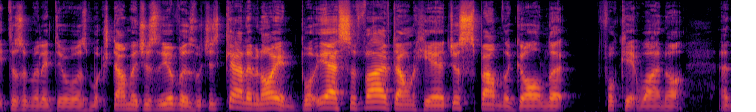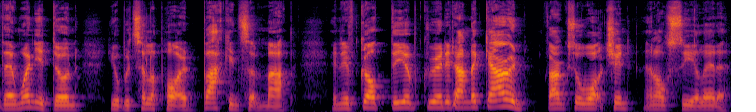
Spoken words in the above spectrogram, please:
it doesn't really do as much damage as the others, which is kind of annoying. But yeah, survive down here, just spam the gauntlet, fuck it, why not? And then when you're done, you'll be teleported back into the map, and you've got the upgraded Charon. Thanks for watching, and I'll see you later.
